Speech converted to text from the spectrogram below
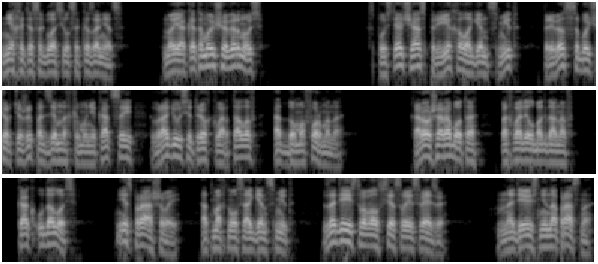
нехотя согласился Казанец. «Но я к этому еще вернусь. Спустя час приехал агент Смит, привез с собой чертежи подземных коммуникаций в радиусе трех кварталов от дома Формана. «Хорошая работа», — похвалил Богданов. «Как удалось?» «Не спрашивай», — отмахнулся агент Смит. «Задействовал все свои связи». «Надеюсь, не напрасно»,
